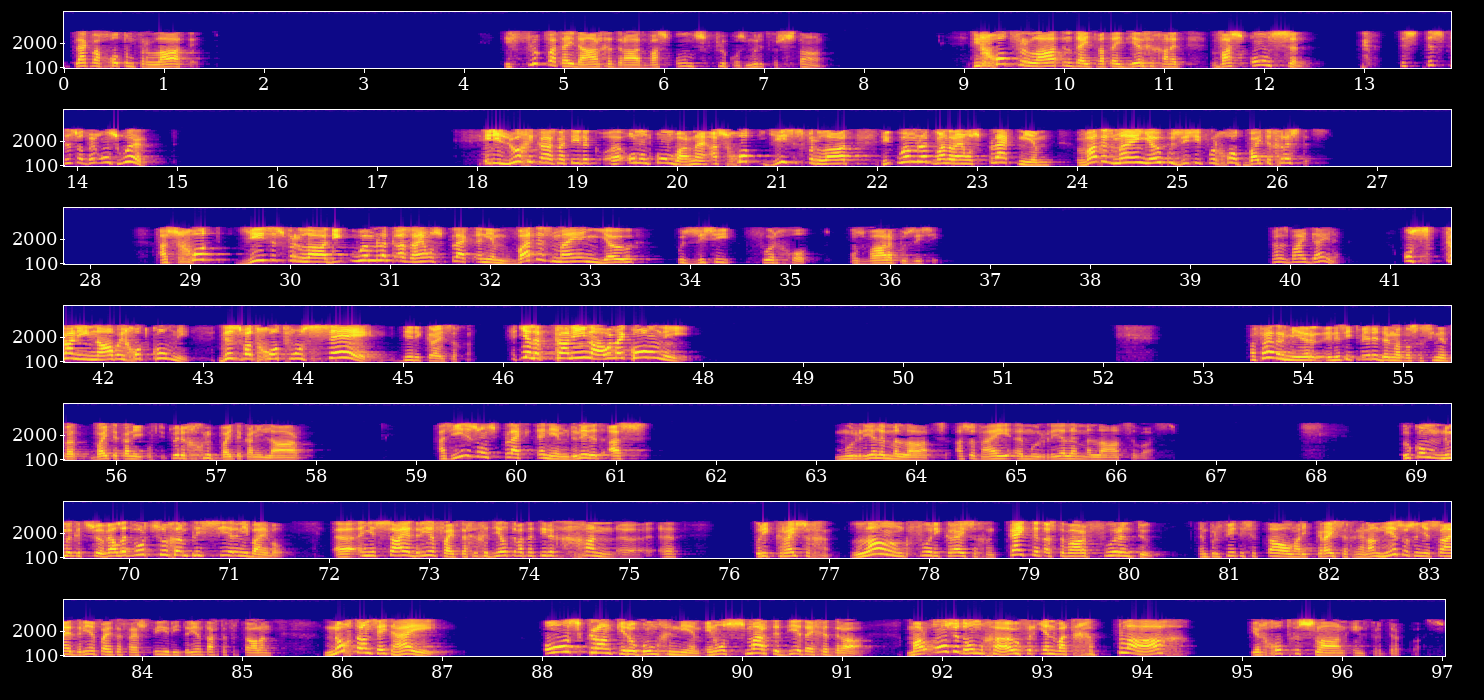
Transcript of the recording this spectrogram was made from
Die plek waar God hom verlaat het. Die vloek wat hy daar gedra het, was ons vloek. Ons moet dit verstaan. Die Godverlatendheid wat hy deurgegaan het, was ons sin. Dis dis dis wat by ons hoort. En die logika is natuurlik uh, onontkombaar, né? Nee, as God Jesus verlaat, die oomblik wanneer hy ons plek neem, wat is my en jou posisie voor God buite Christus? As God Jesus verlaat die oomblik as hy ons plek inneem, wat is my en jou posisie voor God? Ons ware posisie. Wel is baie duidelik. Ons kan nie naby God kom nie. Dis wat God vir ons sê deur die kruisiging. Julle kan nie naby my kom nie. Maar verder meer en dis die tweede ding wat ons gesien het wat buite kan die of die tweede groep buite kan die laar As Jesus ons plek inneem, doen hy dit as morele melaats, asof hy 'n morele melaatse was. Hoekom noem ek dit so? Wel, dit word so geïmpliseer in die Bybel. Uh in Jesaja 53, 'n gedeelte wat natuurlik gaan uh uh oor die kruisiging. Lank voor die kruisiging, kyk dit as te ware vorentoe in profetiese taal na die kruisiging. En dan lees ons in Jesaja 53 vers 4, die 83 vertaling: "Nogtans het hy ons krankhede op hom geneem en ons smarte deed hy gedra. Maar ons het hom gehou vir een wat geplaag, deur God geslaan en verdruk was.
